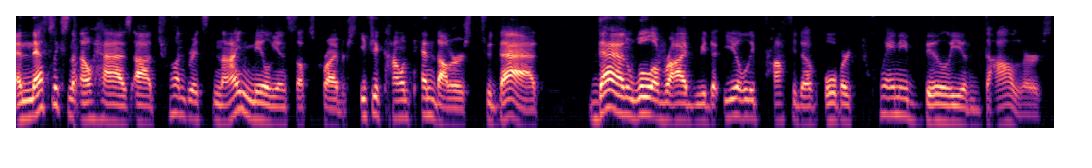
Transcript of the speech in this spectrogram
and Netflix now has uh, 209 million subscribers. If you count ten dollars to that, then we'll arrive with a yearly profit of over 20 billion dollars.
